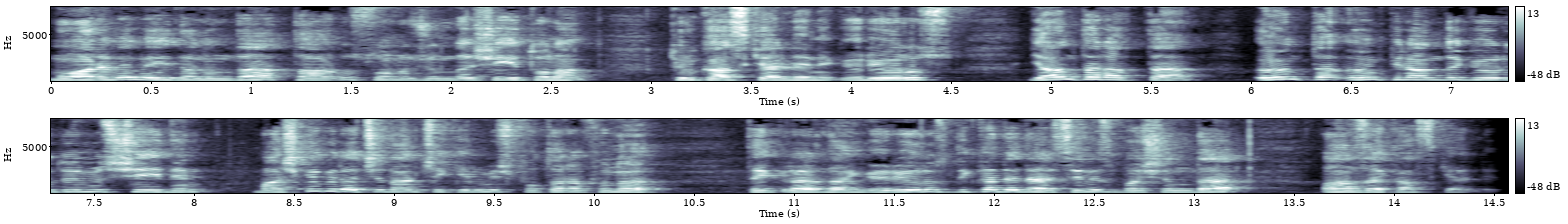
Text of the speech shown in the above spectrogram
Muharebe meydanında taarruz sonucunda şehit olan Türk askerlerini görüyoruz. Yan tarafta ön, ta, ön planda gördüğümüz şehidin başka bir açıdan çekilmiş fotoğrafını tekrardan görüyoruz. Dikkat ederseniz başında Anzak askerleri.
